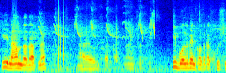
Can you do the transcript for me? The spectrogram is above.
কি নাম দাদা আপনার? নারায়ণ সরকার। কি বলবেন? কতটা খুশি?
